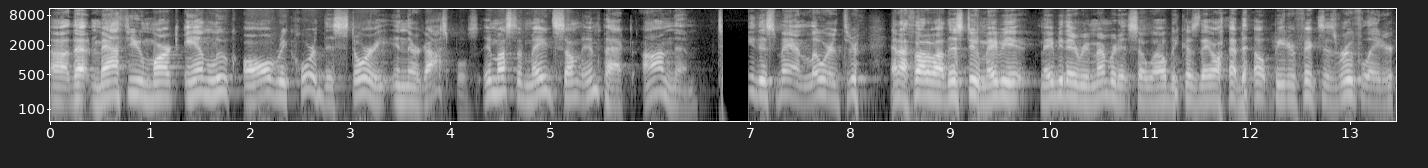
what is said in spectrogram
uh, that Matthew, Mark, and Luke all record this story in their Gospels. It must have made some impact on them to see this man lowered through. And I thought about this too. Maybe, maybe they remembered it so well because they all had to help Peter fix his roof later.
